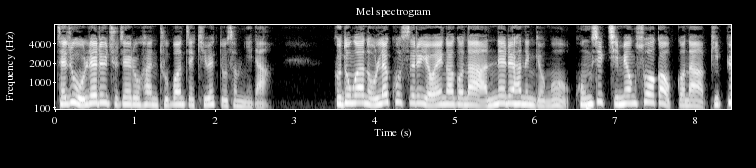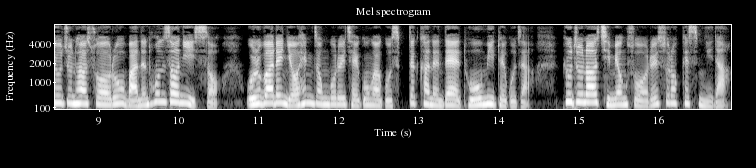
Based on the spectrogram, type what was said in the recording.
제주 올레를 주제로 한 두 번째 기획 도서입니다. 그동안 올레 코스를 여행하거나 안내를 하는 경우 공식 지명 수어가 없거나 비표준화 수어로 많은 혼선이 있어 올바른 여행 정보를 제공하고 습득하는 데 도움이 되고자 표준화 지명 수어를 수록했습니다.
